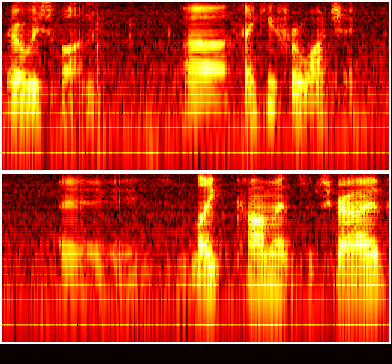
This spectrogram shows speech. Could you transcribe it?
They're always fun. Uh, thank you for watching. A like, comment, subscribe.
